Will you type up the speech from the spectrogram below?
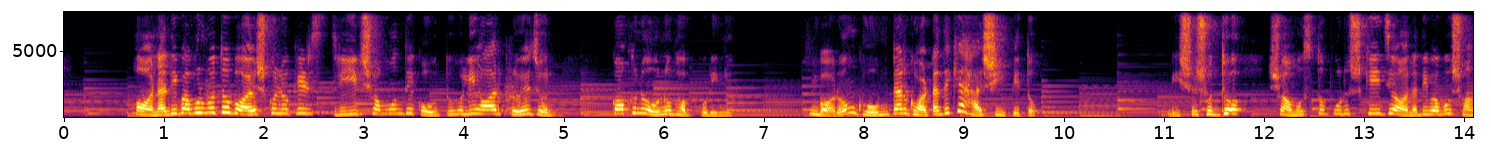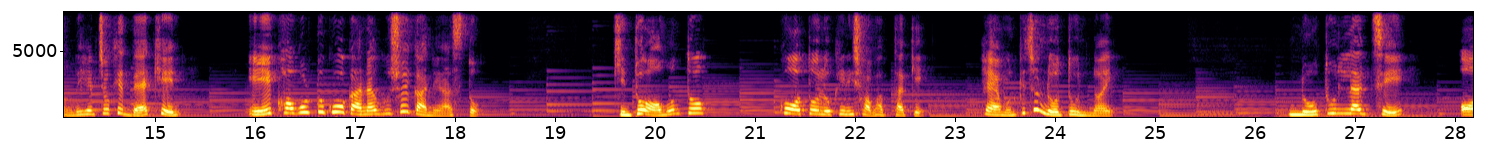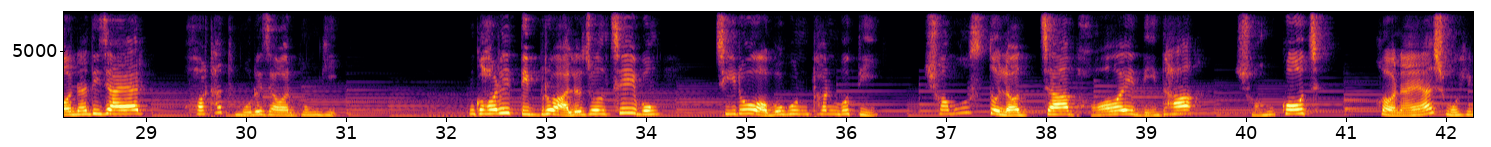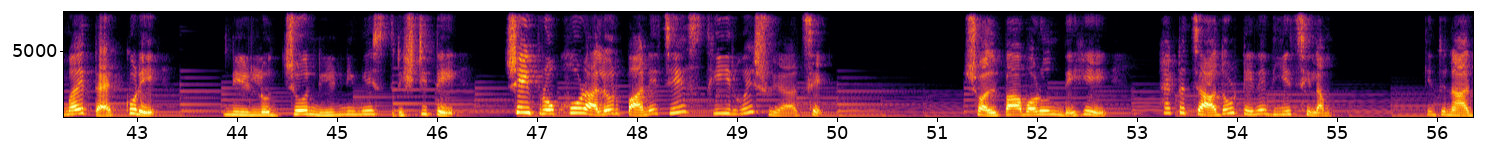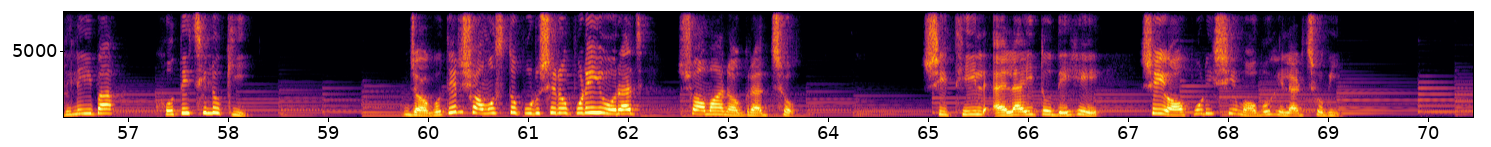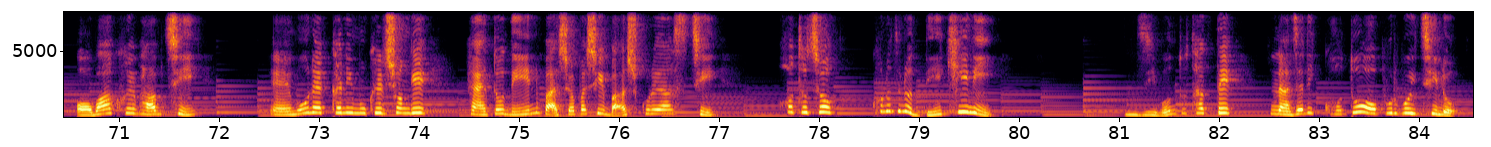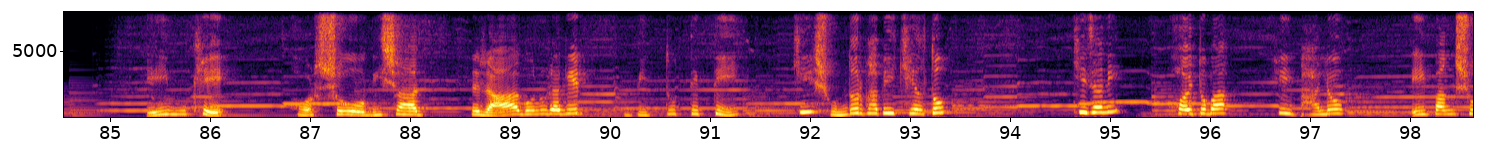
অনাদিবাবুর মতো বয়স্ক লোকের স্ত্রীর সম্বন্ধে কৌতূহলী হওয়ার প্রয়োজন কখনো অনুভব করিনি। বরং ঘোমটার ঘটা দেখে হাসি পেত। বিশ্বশুদ্ধ সমস্ত পুরুষকেই যে অনাদিবাবু সন্দেহের চোখে দেখেন, এ খবরটুকুও কানাঘুষোয় কানে আসতো। কিন্তু অমন তো কত লোকেরই স্বভাব থাকে। হ্যাঁ এমন কিছু নতুন নয়। নতুন লাগছে অনাদি জায়ার হঠাৎ মরে যাওয়ার ভঙ্গি। ঘরে তীব্র আলো জ্বলছে এবং চির অবগুণ্ঠনবতী সমস্ত লজ্জা, ভয়, দ্বিধা, সংকোচ, অনায়াস মহিমায় ত্যাগ করে নির্লজ্জ, নির্নিমেষ দৃষ্টিতে সেই প্রখর আলোর পানে চেয়ে স্থির হয়ে শুয়ে আছে। স্বল্পাবরণ দেহে একটা চাদর টেনে দিয়েছিলাম, কিন্তু না দিলেই বা ক্ষতি ছিল কি? জগতের সমস্ত পুরুষের ওপরেই ওর আজ সমান অগ্রাহ্য। শিথিল, এলাইত দেহে সেই অপরিসীম অবহেলার ছবি। অবাক হয়ে ভাবছি, এমন একখানি মুখের সঙ্গে এতদিন পাশাপাশি বাস করে আসছি, অথচ কোনোদিনও দেখিনি। জীবন্ত থাকতে না জানি কত অপূর্বই ছিল। এই মুখে হর্ষ, বিষাদ, রাগ, অনুরাগের বিদ্যুৎ দীপ্তি কি সুন্দরভাবেই খেলতো? কি জানি, হয়তোবা এই ভালো, এই পাংশ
